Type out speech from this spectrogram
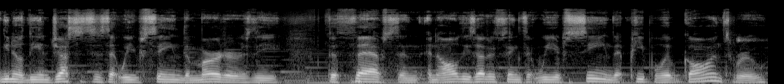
You know, the injustices that we've seen, the murders, the the thefts and, and all these other things that we have seen that people have gone through,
